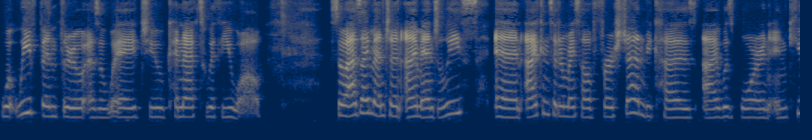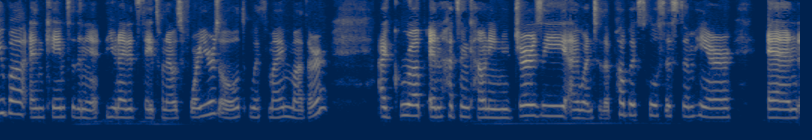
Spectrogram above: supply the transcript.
what we've been through as a way to connect with you all. So as i mentioned i'm Anyelis and i consider myself first gen because i was born in cuba and came to the united states when i was four years old with my mother I grew up in Hudson County, New Jersey. I went to the public school system here. And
